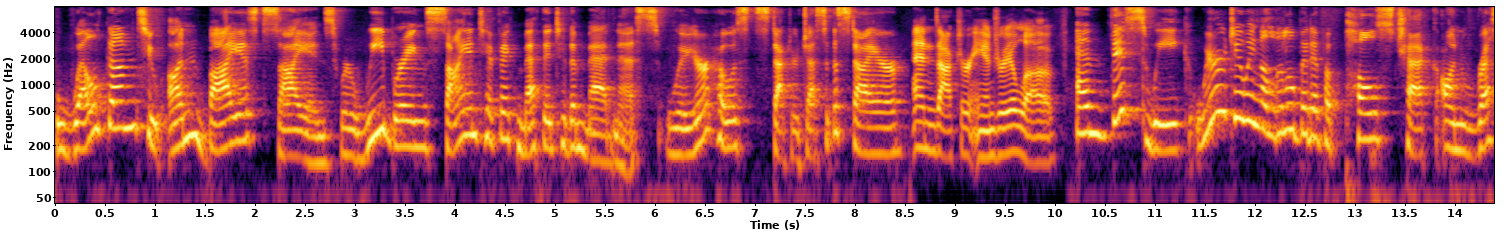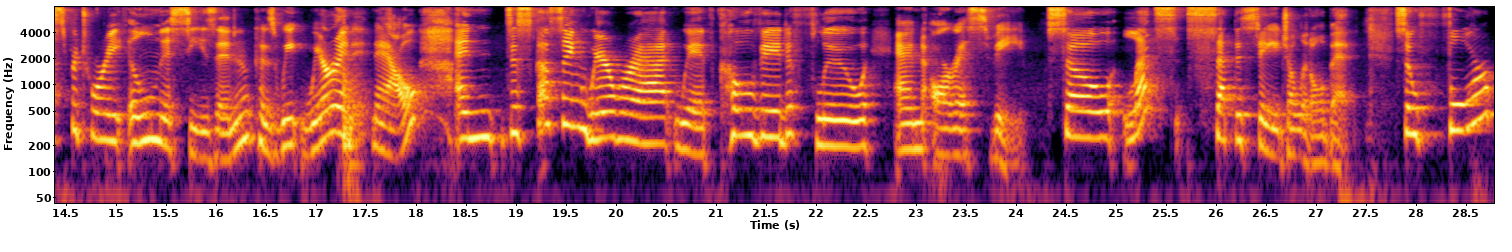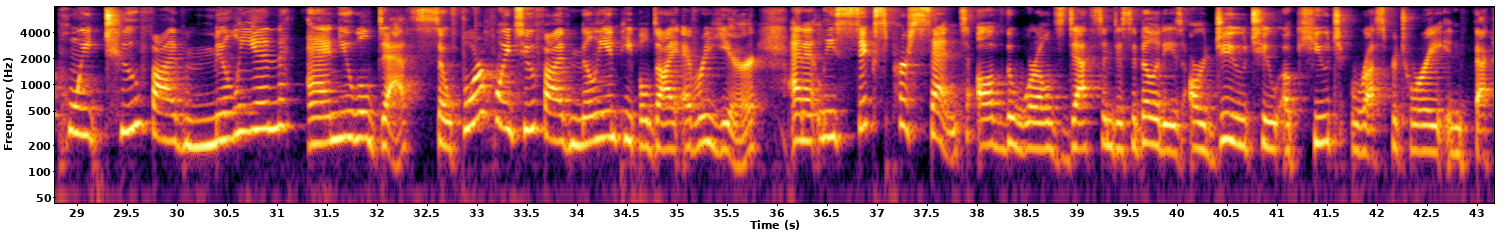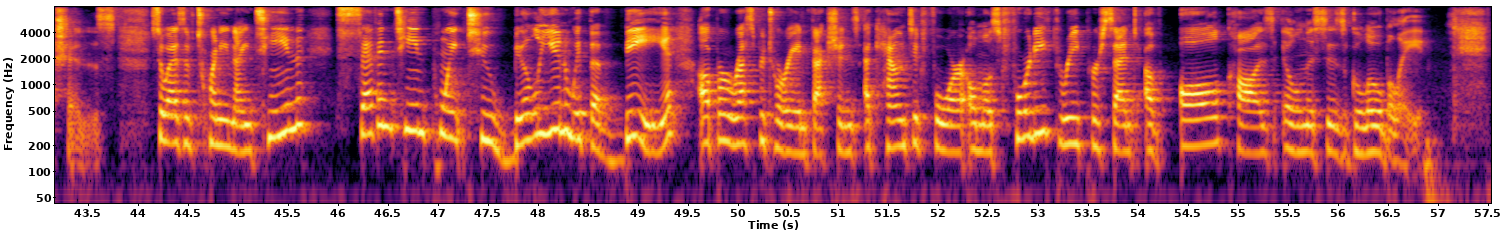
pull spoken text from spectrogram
Welcome to Unbiased Science, where we bring scientific method to the madness. We're your hosts, Dr. Jessica Steier. and Dr. Andrea Love. And this week, we're doing a little bit of a pulse check on respiratory illness season, because we, we're in it now, and discussing where we're at with COVID, flu, and RSV. So let's set the stage a little bit. So 4.25 million annual deaths. So 4.25 million people die every year, and at least 6% of the world's deaths and disabilities are due to acute respiratory infections. So as of 2019, 17.2 billion with a B upper respiratory infections accounted for almost 43% of all cause illnesses globally.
